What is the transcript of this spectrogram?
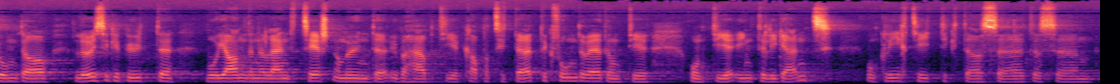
um da Lösungen zu bieten, wo in anderen Ländern zuerst noch müssen, überhaupt die Kapazitäten gefunden werden und die, und die Intelligenz und gleichzeitig, dass äh, das ähm,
